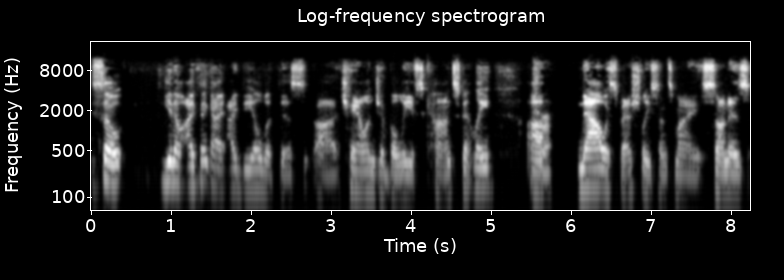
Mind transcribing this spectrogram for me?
so, you know, I think I, I deal with this uh, challenge of beliefs constantly. Uh, sure. Now, especially since my son is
